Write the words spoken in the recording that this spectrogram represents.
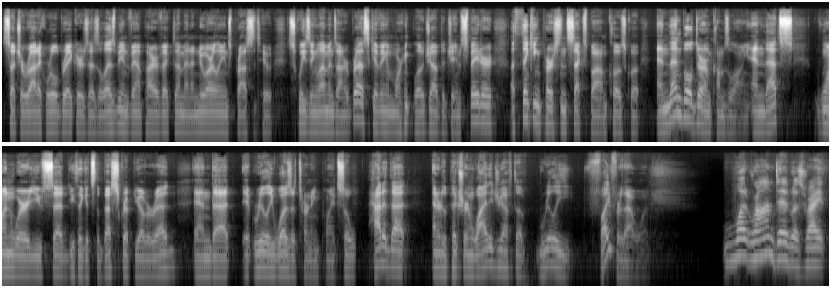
such erotic rule breakers as a lesbian vampire victim and a New Orleans prostitute, squeezing lemons on her breasts, giving a morning blowjob to James Spader, a thinking person sex bomb, close quote. And then Bull Durham comes along, and that's one where you said you think it's the best script you ever read and that it really was a turning point. So, how did that enter the picture, and why did you have to really fight for that one? What Ron did was write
